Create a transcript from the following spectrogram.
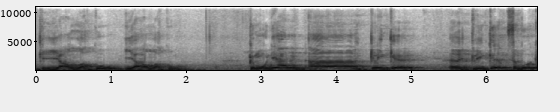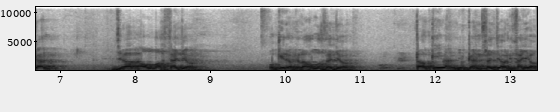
Okey, ya Allahku, ya Allahku. Kemudian uh, Klinkert eh, Klinkert sebutkan Ja Allah saja. Okey dah kalau Allah saja. Tak okey kan? Ni bukan saja ni saya.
